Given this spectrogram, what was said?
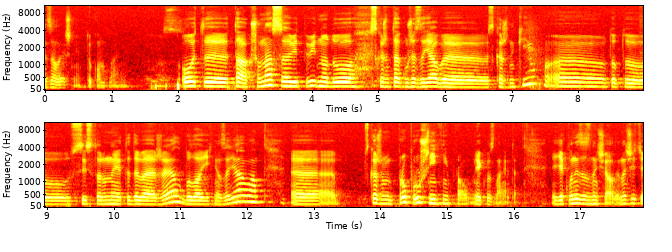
залишнє в такому плані. От е, так, що в нас е, відповідно до, скажімо так, уже заяви е, скаржників, тобто зі сторони ТДВ ЖЛ була їхня заява, скажімо, про порушення їхніх прав, як ви знаєте. Як вони зазначали, значить,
